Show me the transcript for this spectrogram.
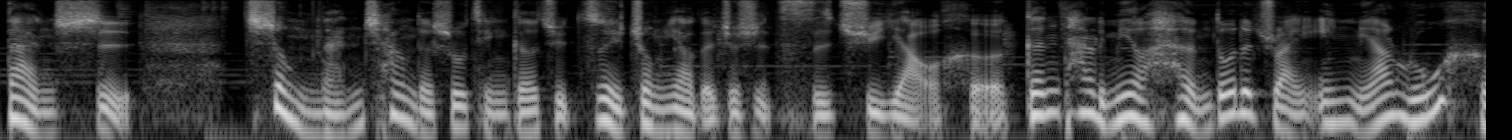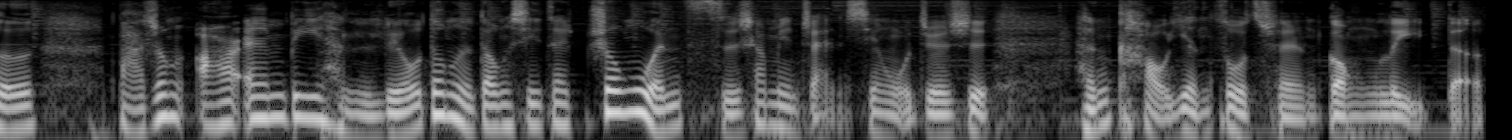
但是。这种难唱的抒情歌曲，最重要的就是词曲咬合，跟它里面有很多的转音，你要如何把这种 R&B 很流动的东西在中文词上面展现？我觉得是很考验做词人功力的。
